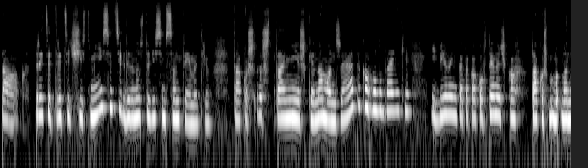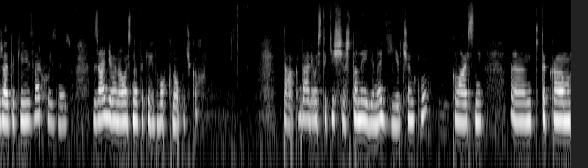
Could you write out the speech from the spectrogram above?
Так, 30-36 місяців, 98 сантиметрів. Також штанішки на манжетика голубенькі і біленька така ковтиночка, також манжетики і зверху, і знизу. Ззаді вона ось на таких двох кнопочках. Так, далі ось такі ще штани є на дівчинку. Класні. Тут така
